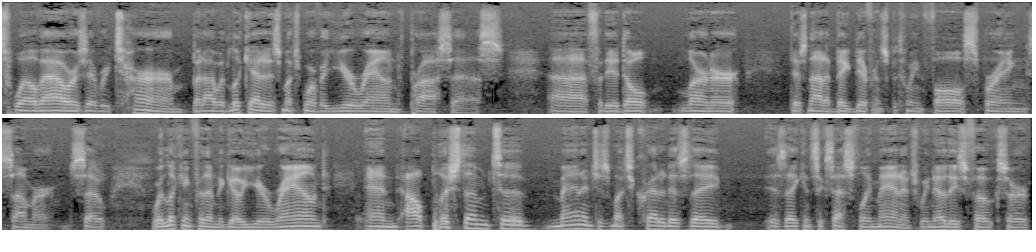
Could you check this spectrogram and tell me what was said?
12 hours every term, but I would look at it as much more of a year round process. Uh, for the adult learner, there's not a big difference between fall, spring, summer. So we're looking for them to go year round, and I'll push them to manage as much credit as they as they can successfully manage. We know these folks are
